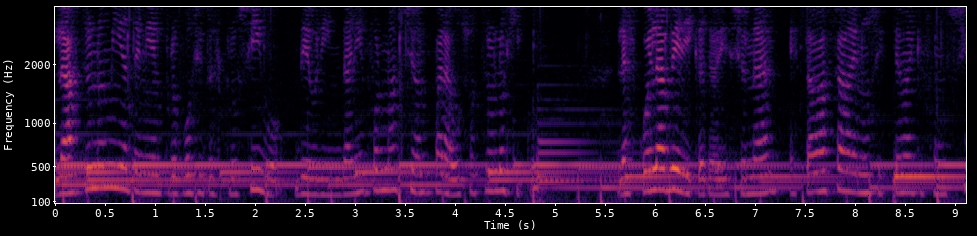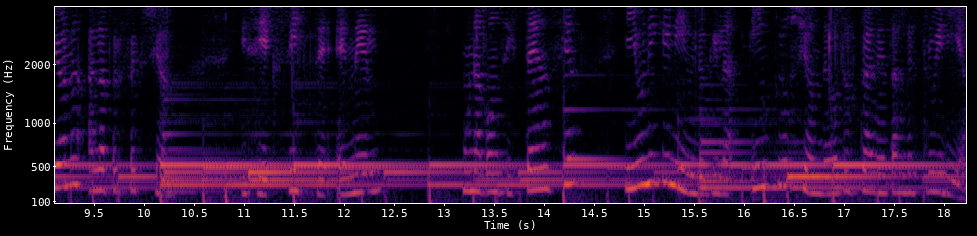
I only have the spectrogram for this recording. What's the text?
la astronomía tenía el propósito exclusivo de brindar información para uso astrológico. La escuela védica tradicional está basada en un sistema que funciona a la perfección y si existe en él una consistencia y un equilibrio que la inclusión de otros planetas destruiría.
